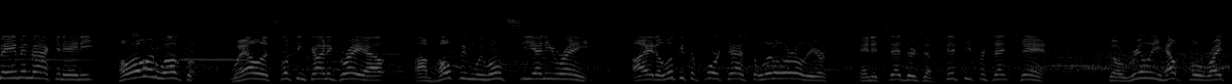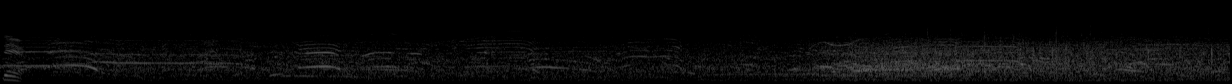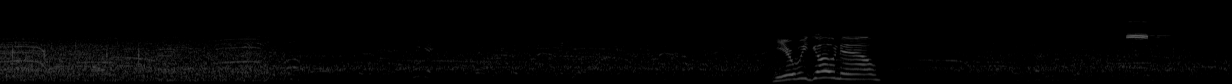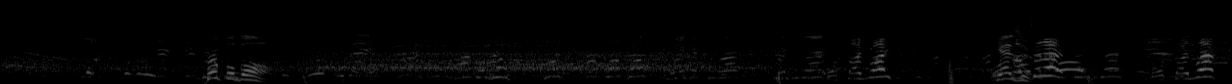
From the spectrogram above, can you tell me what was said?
I'm Eamon McEnany. Hello and welcome. Well, it's looking kind of gray out. I'm hoping we won't see any rain. I had a look at the forecast a little earlier, and it said there's a 50% chance. So really helpful right there. Here we go now. Purple ball. Ball side right. Gezer. Ball side left.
